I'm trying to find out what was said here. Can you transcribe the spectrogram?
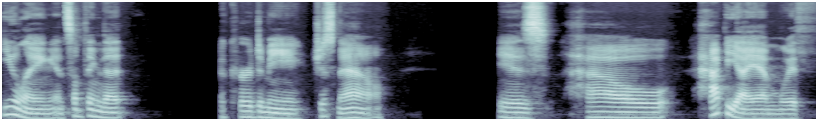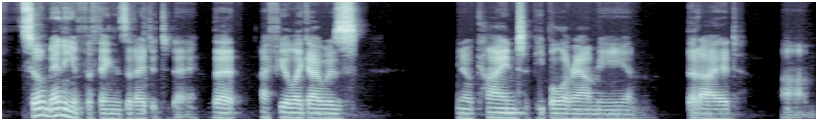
healing, and something that occurred to me just now is how happy I am with so many of the things that I did today. That I feel like I was, you know, kind to people around me, and that I'd, um,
